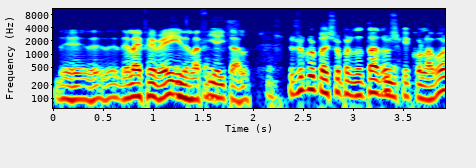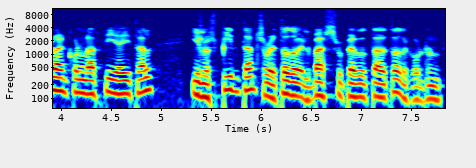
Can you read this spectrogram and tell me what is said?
de, de- de la FBI, de la CIA y tal. Es un grupo de superdotados que colaboran con la CIA y tal, y los pintan, sobre todo el más superdotado de todo, con un,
